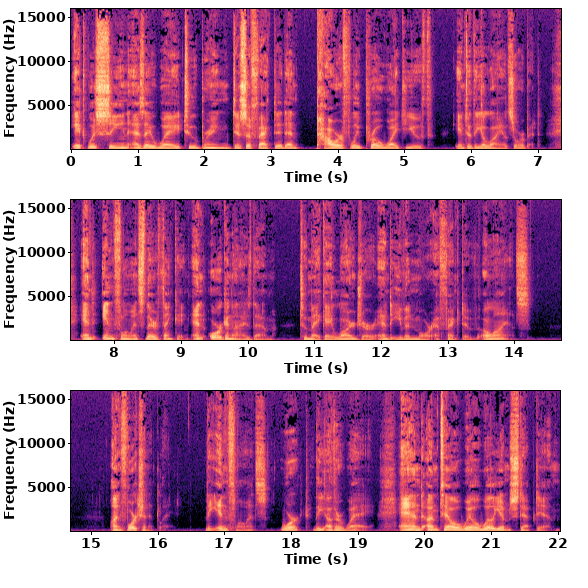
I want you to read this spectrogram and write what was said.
It was seen as a way to bring disaffected and powerfully pro white youth into the Alliance orbit and influence their thinking and organize them to make a larger and even more effective alliance. Unfortunately, the influence worked the other way, and until Will Williams stepped in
